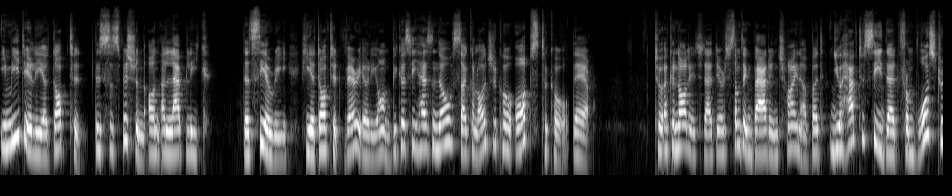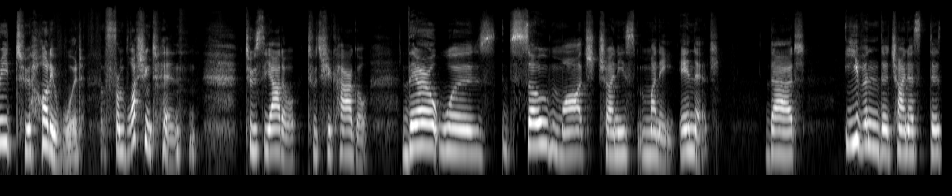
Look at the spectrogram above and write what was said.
immediately adopted this suspicion on a lab leak. The theory he adopted very early on because he has no psychological obstacle there to acknowledge that there's something bad in China. But you have to see that from Wall Street to Hollywood, from Washington to Seattle to Chicago, there was so much Chinese money in it that even the China's the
